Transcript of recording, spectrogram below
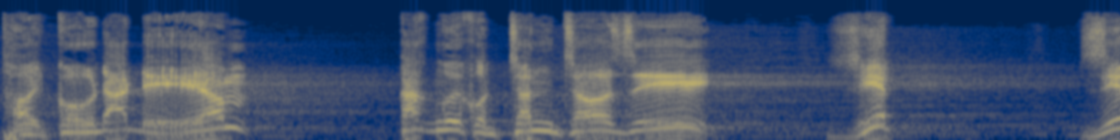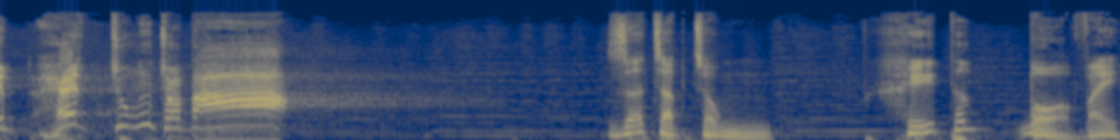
Thời cơ đã điểm. Các ngươi còn chần chờ gì? Giết! Giết hết chúng cho ta! Giữa chập trùng khí thức bổ vây,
